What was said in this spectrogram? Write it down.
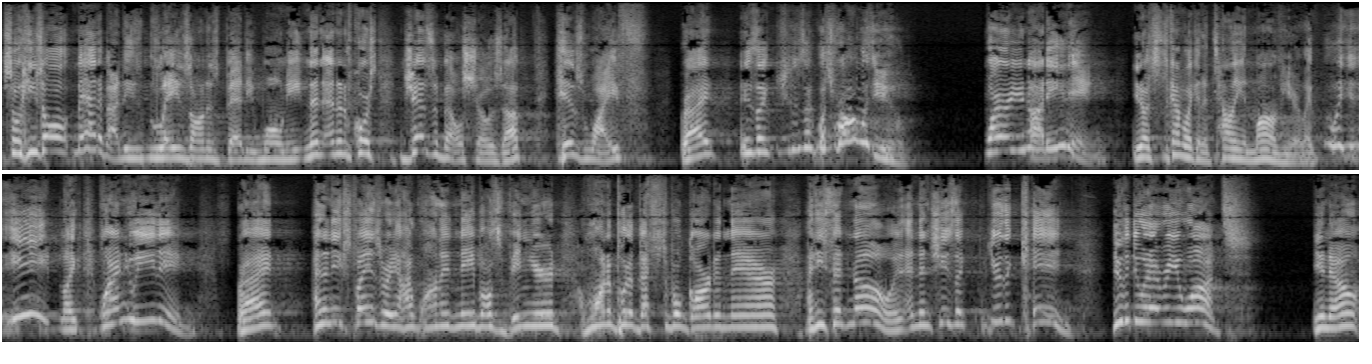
so he's all mad about it. He lays on his bed. He won't eat. And then, and then of course, Jezebel shows up, his wife, right? And he's like, she's like, what's wrong with you? Why are you not eating? You know, it's kind of like an Italian mom here. Like, what you eat? Like, why aren't you eating? Right? And then he explains her, I wanted Nabal's vineyard. I want to put a vegetable garden there. And he said no. And, then she's like, you're the king. You can do whatever you want. You know?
